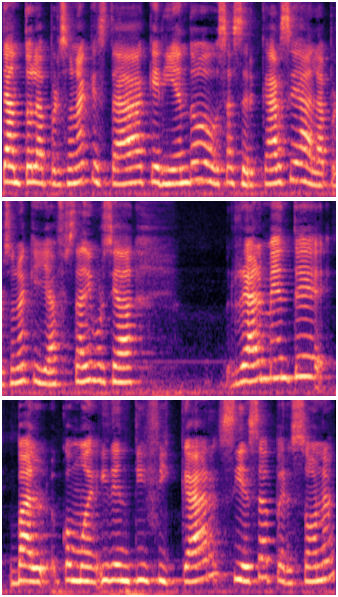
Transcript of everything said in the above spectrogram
tanto la persona que está queriendo acercarse a la persona que ya está divorciada, realmente como identificar si esa persona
